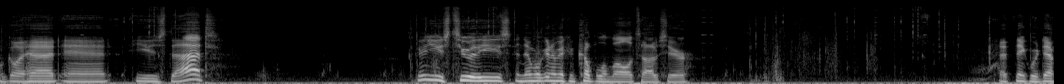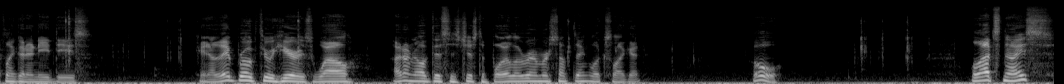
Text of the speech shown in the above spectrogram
We'll go ahead and use that. I'm going to use two of these, and then we're going to make a couple of Molotovs here. I think we're definitely going to need these. Okay, now they broke through here as well. I don't know if this is just a boiler room or something. Looks like it. Oh. Well, that's nice.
